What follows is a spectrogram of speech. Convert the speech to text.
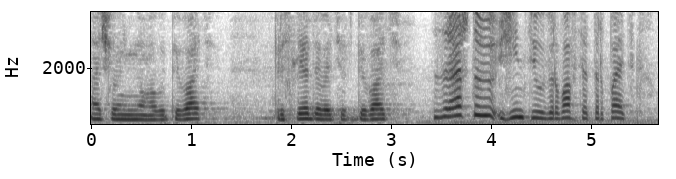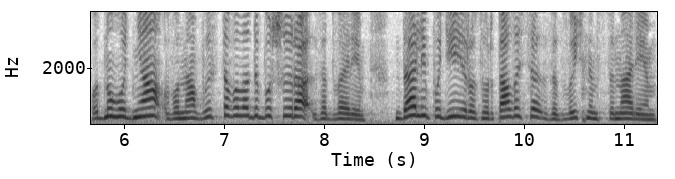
начал немного выпивать, преследовать, избивать. Зрештою, жінці увірвався терпець. Одного дня вона виставила дебошира за двері. Далі події розгорталися за звичним сценарієм.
